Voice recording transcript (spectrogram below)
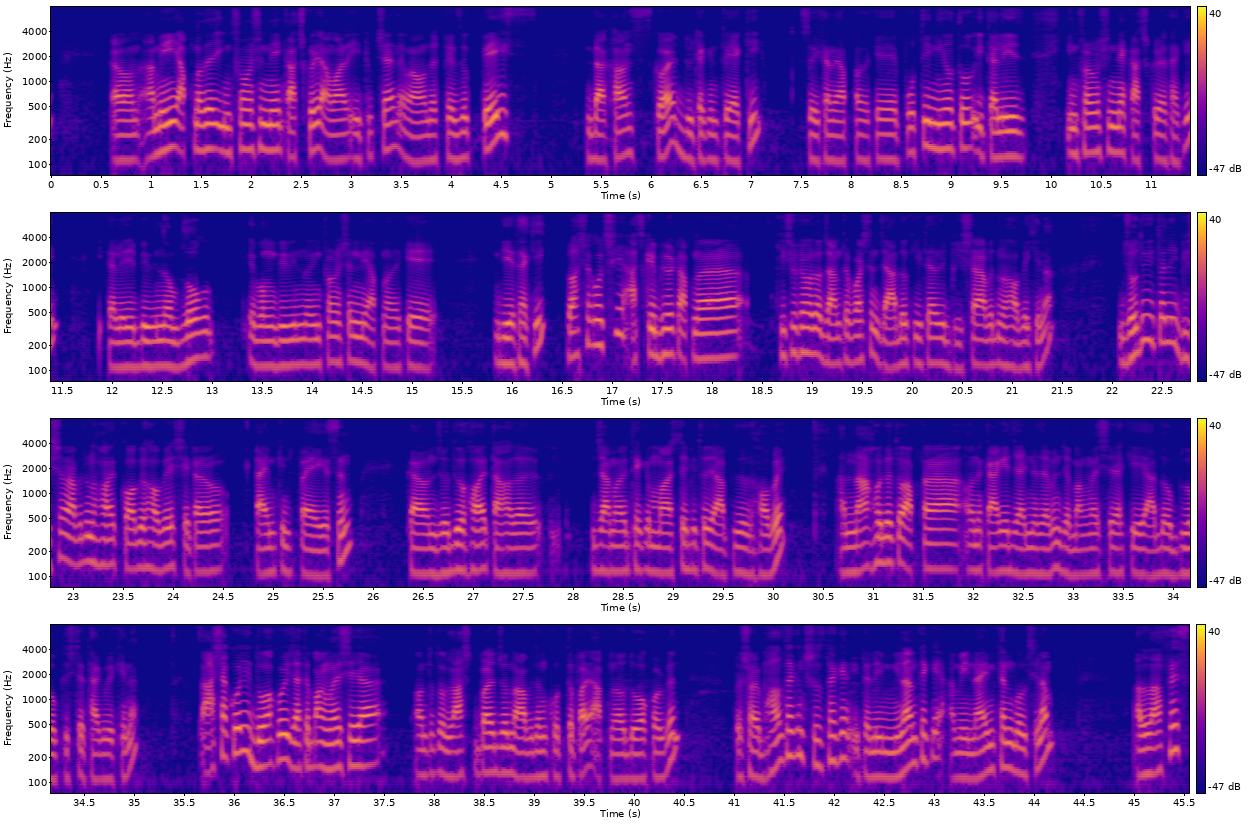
কারণ আমি আপনাদের ইনফরমেশন নিয়ে কাজ করি আমার ইউটিউব চ্যানেল এবং আমাদের Facebook page the Khan square, দুইটা কিন্তু একই। সো এখানে আপনাদেরকে প্রতিনিয়ত ইতালির ইনফরমেশন নিয়ে কাজ করে থাকি। ইতালির বিভিন্ন ব্লগ এবং বিভিন্ন ইনফরমেশন নিয়ে আপনাদেরকে দিয়ে থাকি। তো আশা করছি আজকের ভিডিওটা আপনারা কিছুটা হলেও জানতে পারছেন যে আদৌ কি ইতালির ভিসার আবেদন হবে কি না যদিও ইতালি ভিসার আবেদন হয় কবে হবে সেটারও টাইম কিন্তু পেয়ে গেছেন। কারণ যদিও হয় তাহলে জানুয়ারি থেকে মার্চের ভিতরে আবেদন হবে। আর না হলে তো আপনারা অনেক আগে জানিয়ে যাবেন যে বাংলাদেশিরা কি আদৌ ব্লক লিস্টে থাকবে কিনা। তো আশা করি দোয়া করি যাতে বাংলাদেশিরা অন্তত লাস্ট বারের জন্য আবেদন করতে পারে, আপনারাও দোয়া করবেন। তো সবাই ভালো থাকেন, সুস্থ থাকেন। ইতালি, মিলান থেকে আমি নাইম খান বলছিলাম। আল্লাহ হাফেজ।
